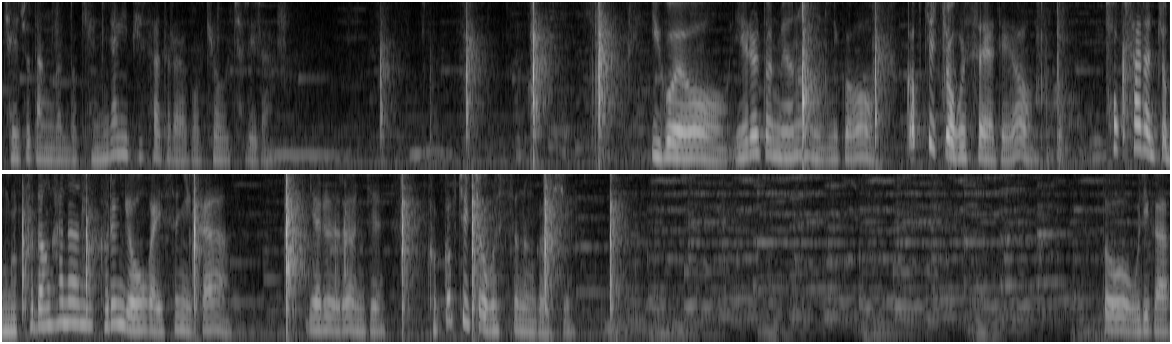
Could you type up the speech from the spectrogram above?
제주 당근도 굉장히 비싸더라고 겨울철이라. 이거요 예를 들면은 이거 껍질 쪽을 써야 돼요. 속살은 좀 물크덩하는 그런 경우가 있으니까 예를 들어 이제 그 껍질 쪽을 쓰는 것이 또 우리가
